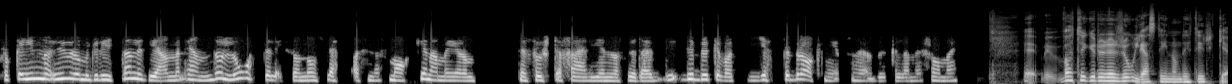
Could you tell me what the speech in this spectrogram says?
plockar in och ur dem i grytan lite grann men ändå låter liksom dem släppa sina smaker när man gör dem den första färgen och så vidare. Det, det brukar vara ett jättebra knep som jag brukar lämna ifrån mig. Eh, vad tycker du är det roligaste inom ditt yrke?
